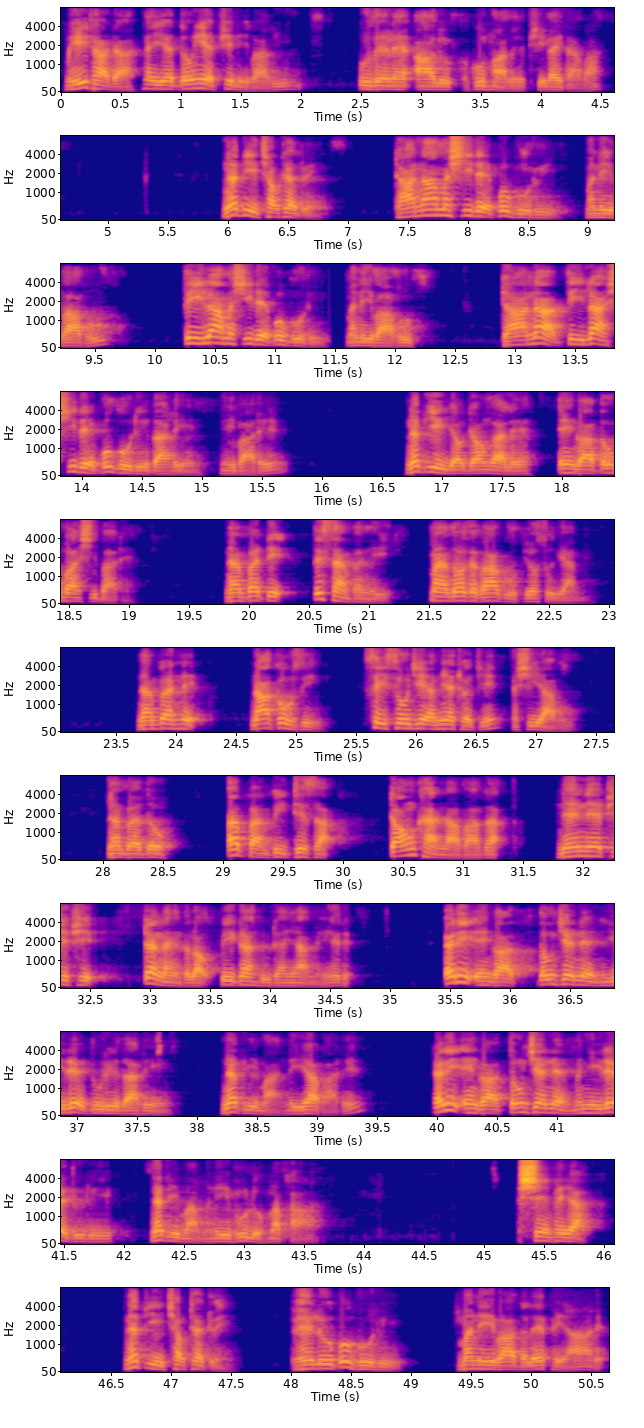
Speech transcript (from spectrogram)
မေးထားတာ2ရက်3ရက်ဖြစ်နေပါပြီ ဦးစင်းလဲအားလို့အခုမှပဲဖြေလိုက်တာပါနတ်ပြည်6ထက်တွင်ဒါနမရှိတဲ့ပုံကိုယ်တွေမနေပါဘူးတီလမရှိတဲ့ပုံကိုယ်တွေမနေပါဘူးဒါနတီလရှိတဲ့ပုံကိုယ်တွေသာလျှင်နေပါတယ်နတ်ပြည်ယောက်ျောင်းကလည်းအင်္ဂါ3ပါးရှိပါတယ်နံပါတ်1တစ္ဆံပဏီမှန်သောစကားကိုပြောဆိုရမယ်နံပါတ်2နာကုတ်စီစိတ်ဆိုးခြင်းအမျက်ထွက်ခြင်းမရှိရဘူးနံပါတ်3အပ္ပံပိဒစ္ဆတောင်းခံလာပါက နည်းနည်းဖြစ်ဖြစ်တက်နိုင်တဲ့လောက်ပေးကမ်းလှူဒန်းရမယ်တဲ့အဲ့ဒီအင်္ဂါ၃ချက်နဲ့ညီတဲ့သူတွေသာလျှင်နတ်ပြည်မှာနေရပါတယ်အဲ့ဒီအင်္ဂါ၃ချက်နဲ့မညီတဲ့သူတွေနတ်ပြည်မှာမနေဘူးလို့မှတ်ပါအရှင်ဖေယနတ်ပြည်၆ထက်တွင်ဘယ်လိုပုံကိုယ်တွေမနေပါသလဲဖေယတဲ့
